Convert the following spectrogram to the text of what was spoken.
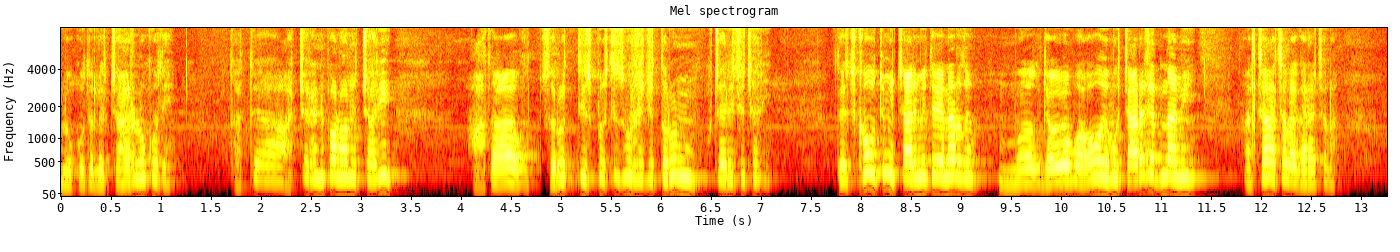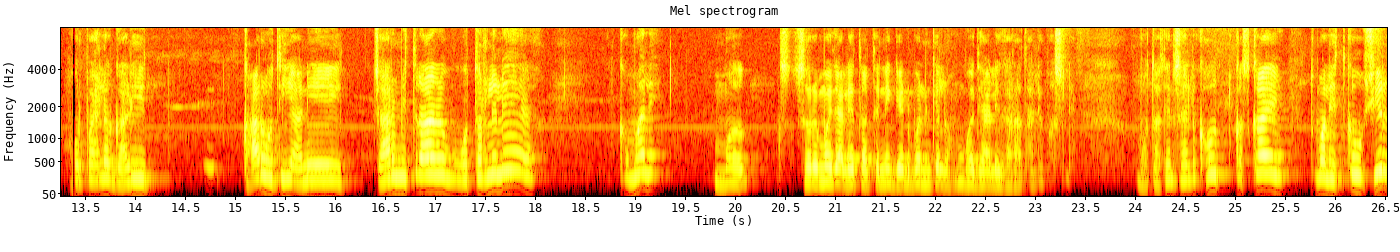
लोक उतरले. चार लोक होते. तर त्या आश्चर्याने पाहू आले चारी. आता सर्व तीस पस्तीस वर्षाचे तरुण चारीचे चारी. तेच का हो तुम्ही चार मित्र येणार होतं. मग जाऊ बापू हो मग चारच येत ना आम्ही. चला चला घरा चला. हो पाहिलं गाडी कार होती आणि चार मित्र उतरलेले कमाले. मग सरमध्ये आले तर त्यांनी गेट बंद केलं. मध्ये आले घरात आले बसले. मग त्यांनी सांगितलं खाऊ हो, कसं काय? तुम्हाला इतकं उशीर?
